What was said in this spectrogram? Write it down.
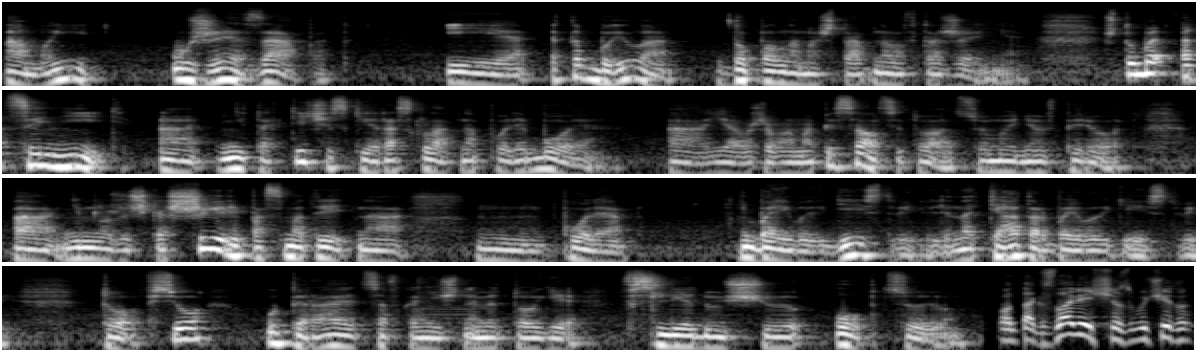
А мы уже Запад. И это было до полномасштабного вторжения. Чтобы оценить а, не тактический расклад на поле боя, а я уже вам описал ситуацию, мы идем вперед, а немножечко шире посмотреть на м, поле боевых действий или на театр боевых действий, то все упирается в конечном итоге в следующую опцию. Он так зловеще звучит в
